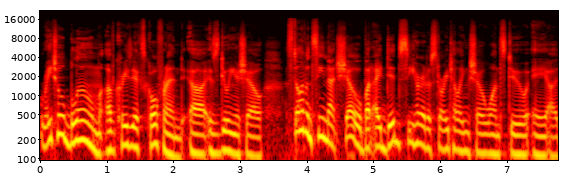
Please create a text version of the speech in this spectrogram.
Rachel Bloom of Crazy Ex Girlfriend uh, is doing a show. I Still haven't seen that show, but I did see her at a storytelling show once do a,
